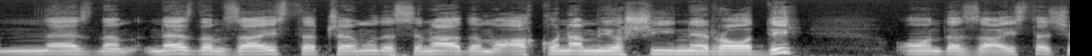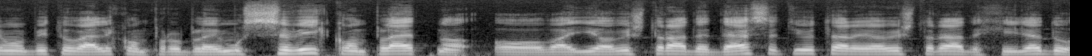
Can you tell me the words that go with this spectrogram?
ne znam, ne znam zaista čemu da se nadamo, ako nam još i ne rodi, onda zaista ćemo biti u velikom problemu svi kompletno, ovaj, i ovi što rade 10 jutara i ovi što rade 1000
